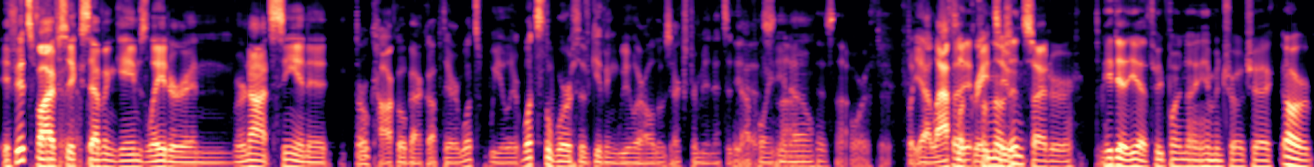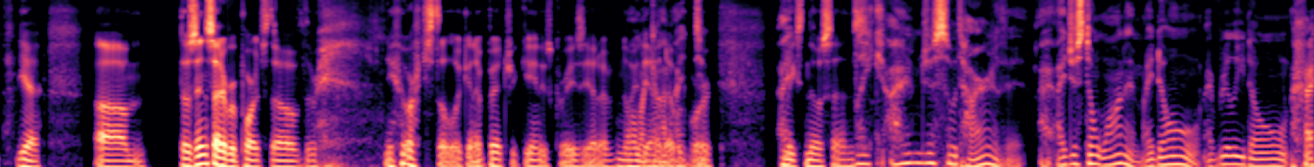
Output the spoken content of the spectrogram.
if it's not five, six, happen. seven games later and we're not seeing it, throw Kakko back up there. What's Wheeler? What's the worth of giving Wheeler all those extra minutes at Yeah, that point? You know. it's not worth it. But yeah, Laugh looked great from those too. insider, he did. Yeah, three point nine. Him and Trocheck. Or yeah, um, those insider reports though of the New York still looking at Patrick Kane is crazy. I have no Oh idea how God, that I would do- work. I- Makes no sense. like I'm just so tired of it. I, I just don't want him. I don't. I really don't. I,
